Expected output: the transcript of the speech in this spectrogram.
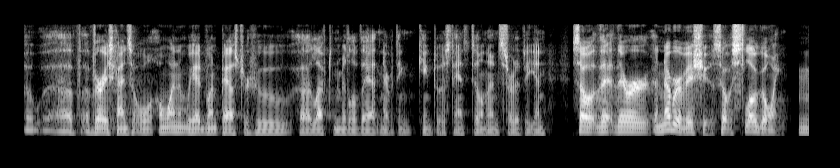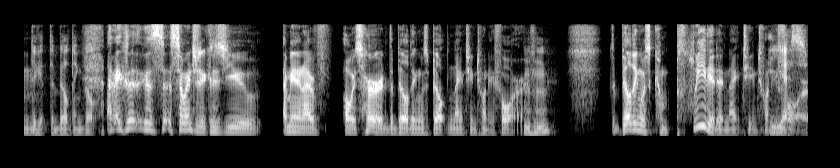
of, of various kinds. One we had one pastor who uh, left in the middle of that, and everything came to a standstill, and then started again. So th- there were a number of issues. So it was slow going to get the building built. I mean, it's so interesting because you, I mean, and I've always heard the building was built in 1924. hmm The building was completed in 1924. Yes.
